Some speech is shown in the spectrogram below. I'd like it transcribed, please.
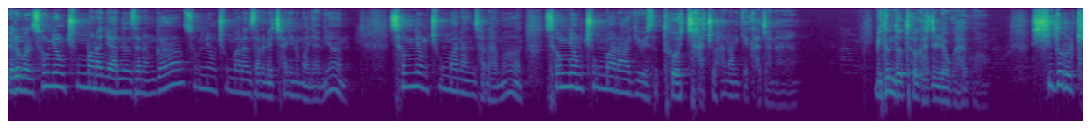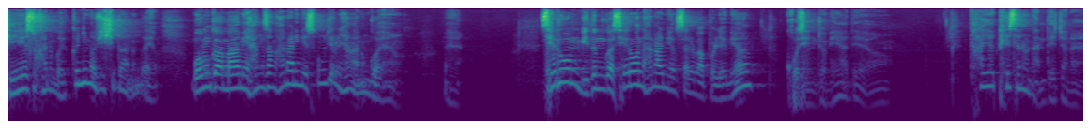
여러분 성령 충만하지 않는 사람과 성령 충만한 사람의 차이는 뭐냐면 성령 충만한 사람은 성령 충만하기 위해서 더 자주 하나님께 가잖아요. 믿음도 더 가지려고 하고 시도를 계속 하는 거예요. 끊임없이 시도하는 거예요. 몸과 마음이 항상 하나님의 성질을 향하는 거예요. 네. 새로운 믿음과 새로운 하나님의 역사를 맛보려면 고생 좀 해야 돼요. 타협해서는 안 되잖아요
